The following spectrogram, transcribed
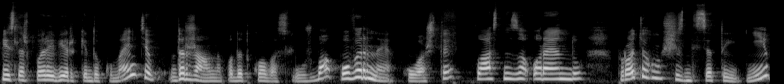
Після ж перевірки документів Державна податкова служба поверне кошти власне за оренду протягом 60 днів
